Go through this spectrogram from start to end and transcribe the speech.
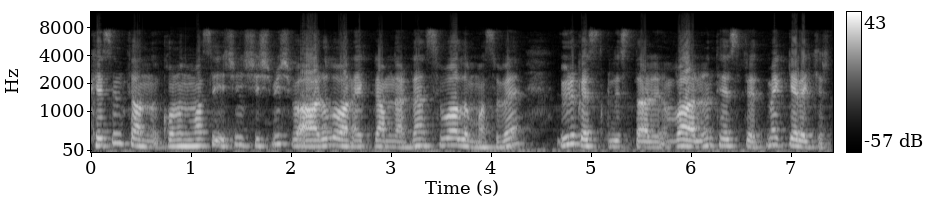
Kesin tanının konulması için şişmiş ve ağrılı olan eklemlerden sıvı alınması ve ürik asit kristallerinin varlığını tespit etmek gerekir.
